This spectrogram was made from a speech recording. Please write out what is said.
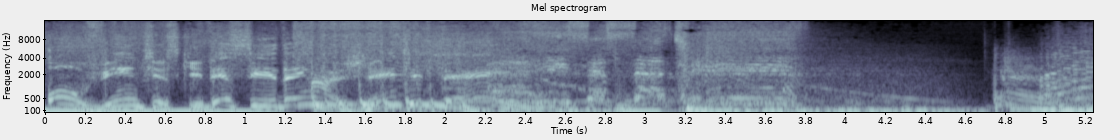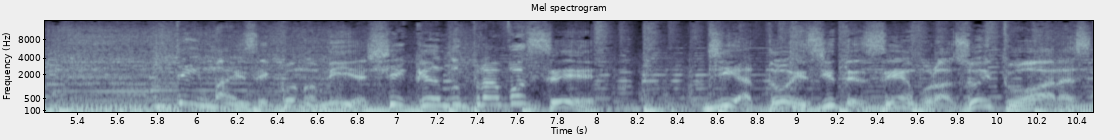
Ouvintes que decidem, a gente tem. Tem mais economia chegando para você. Dia 2 de dezembro, às 8 horas,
